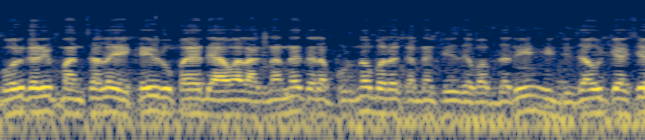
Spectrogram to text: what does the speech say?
गोरगरीब माणसाला एकही रुपया द्यावा लागणार नाही. त्याला पूर्ण बरं करण्याची जबाबदारी ही जिजाऊची असेल.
